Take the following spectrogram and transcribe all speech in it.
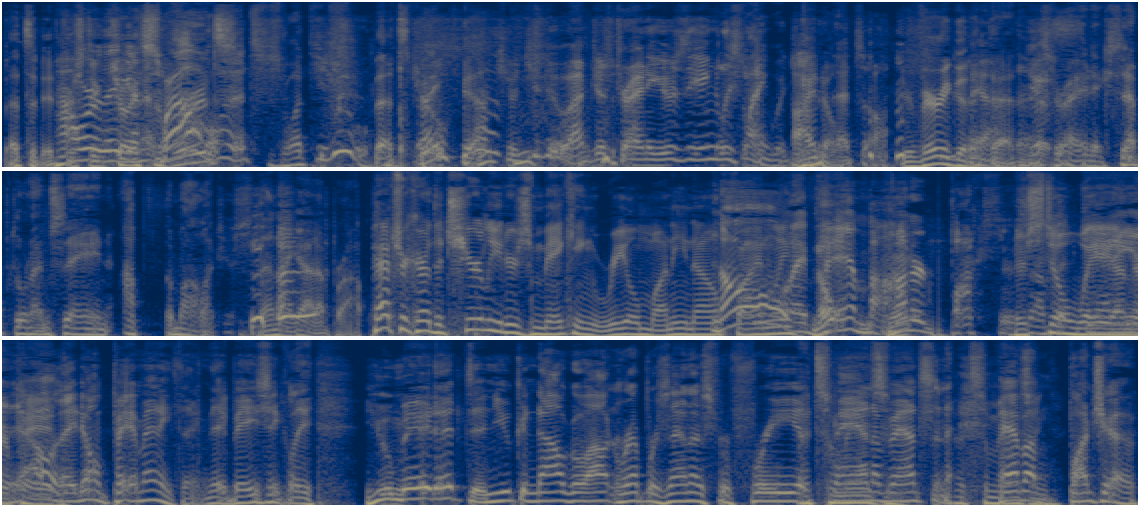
That's an interesting choice gonna, of well, words. that's what you do. That's true. Right? Yeah. That's what you do. I'm just trying to use the English language. I know. That's all. You're very good yeah, at that. That's yes. right. Except when I'm saying ophthalmologist, then I got a problem. Patrick, are the cheerleaders making real money now? No, finally? they pay them a hundred nope. bucks or They're something. still way underpaid. Oh, they don't pay them anything. They basically, you made it, and you can now go out and represent us for free at That's fan amazing. events and That's have a bunch of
